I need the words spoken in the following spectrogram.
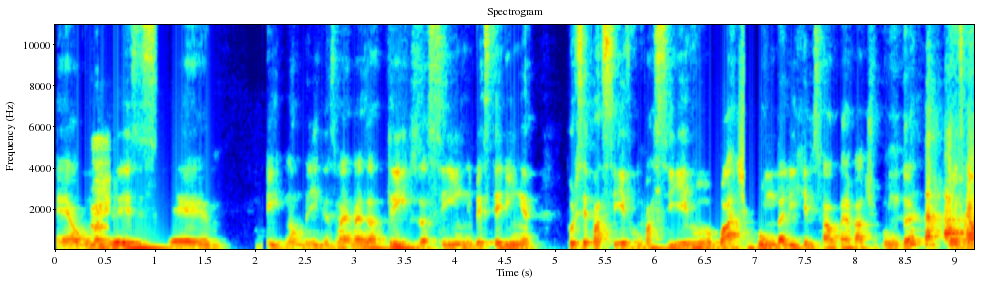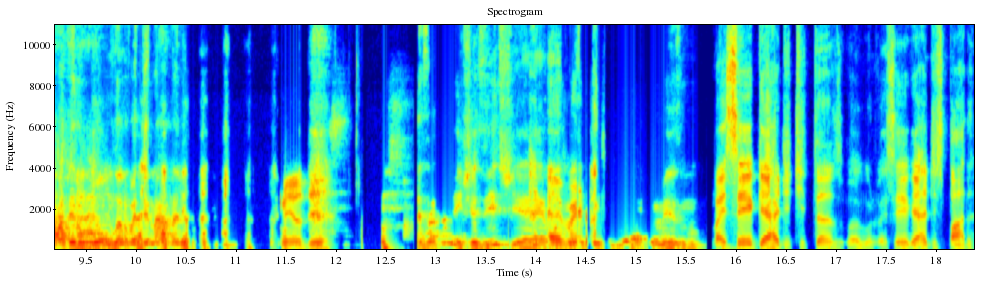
é, algumas vezes, é, não brigas, mas, mas atritos assim, besteirinha, por ser passivo com passivo, bate-bunda ali, que eles falam, né? Bate-bunda. Vão ficar batendo bunda, não vai ter nada ali. Meu Deus. Exatamente, existe. É uma É verdade. mesmo. Vai ser guerra de titãs o bagulho, vai ser guerra de espada.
